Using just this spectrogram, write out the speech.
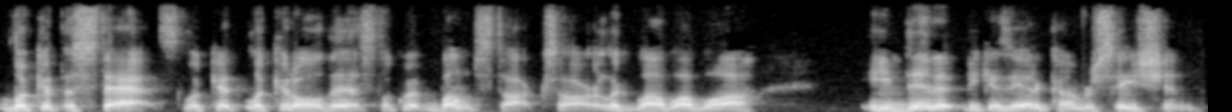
look at the stats. Look at look at all this. Look what bump stocks are. Look blah blah blah. He did it because he had a conversation,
